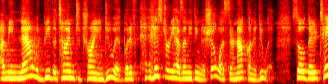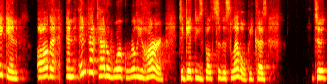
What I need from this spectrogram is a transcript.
I mean, now would be the time to try and do it. But if history has anything to show us, they're not going to do it. So they're taking all that, and Impact had to work really hard to get these belts to this level because. To,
